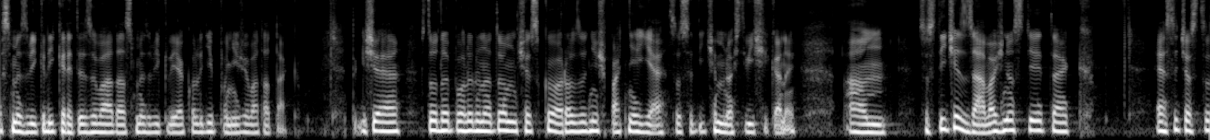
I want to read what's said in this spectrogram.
jsme zvyklí kritizovat a jsme zvyklí jako lidi ponižovat a tak. Takže z tohoto pohledu na tom Česko rozhodně špatně je, co se týče množství šikany. A co se týče závažnosti, tak já se často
